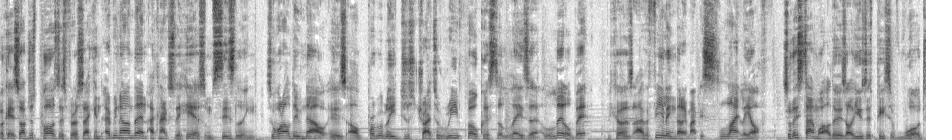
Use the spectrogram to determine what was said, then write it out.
Okay, so I've just paused this for a second. Every now and then I can actually hear some sizzling. So what I'll do now is I'll probably just try to refocus the laser a little bit because I have a feeling that it might be slightly off. So this time what I'll do is I'll use this piece of wood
